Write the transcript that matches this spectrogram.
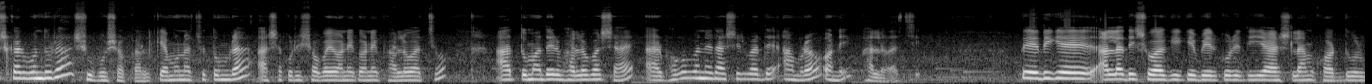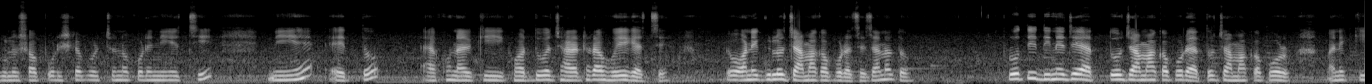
নমস্কার বন্ধুরা, শুভ সকাল। কেমন আছো তোমরা? আশা করি সবাই অনেক অনেক ভালো আছো। আর তোমাদের ভালোবাসায় আর ভগবানের আশীর্বাদে আমরাও অনেক ভালো আছি। তো এদিকে আল্লাদি সোয়াগিকে বের করে দিয়ে আসলাম, ঘর দুয়ারগুলো সব পরিষ্কার পরিচ্ছন্ন করে নিয়েছি। নিয়ে এই তো এখন আর কি ঘর দুয়ার ঝাড়া ঠাড়া হয়ে গেছে। তো অনেকগুলো জামা কাপড় আছে, জানো তো? প্রতিদিনে যে এত জামা কাপড় এত জামা কাপড় মানে কি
